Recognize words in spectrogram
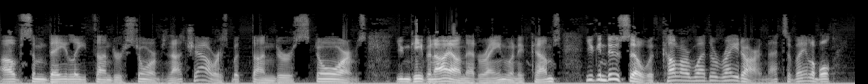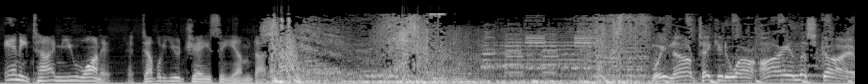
of some daily thunderstorms. Not showers, but thunderstorms. You can keep an eye on that rain when it comes. You can do so with Color Weather Radar, and that's available anytime you want it at WJZM.com. We now take you to our eye in the sky.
